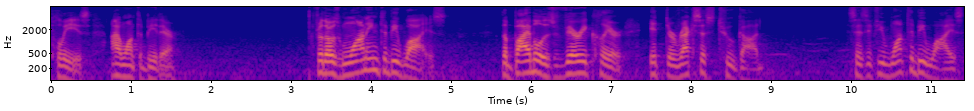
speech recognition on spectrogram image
please. I want to be there. For those wanting to be wise, the Bible is very clear. It directs us to God. It says, if you want to be wise,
